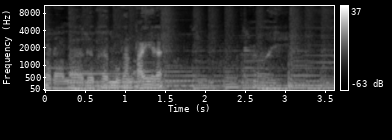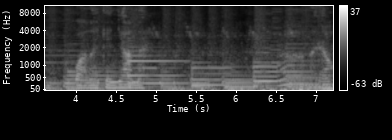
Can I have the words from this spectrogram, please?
Quả đó là được hơn một găng tay rồi đấy quả này trên nhan này. À, thấy không?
